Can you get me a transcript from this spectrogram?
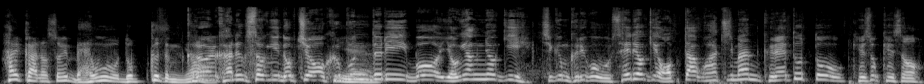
할 가능성이 매우 높거든요. 그럴 가능성이 높죠. 그분들이 뭐 영향력이 지금 그리고 세력이 없다고 하지만 그래도 또 계속해서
